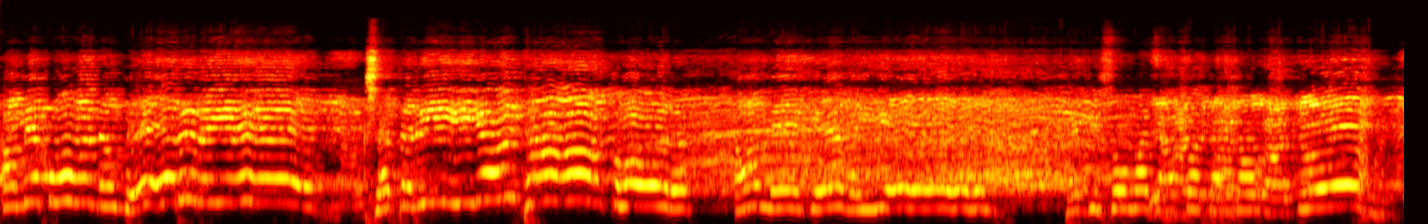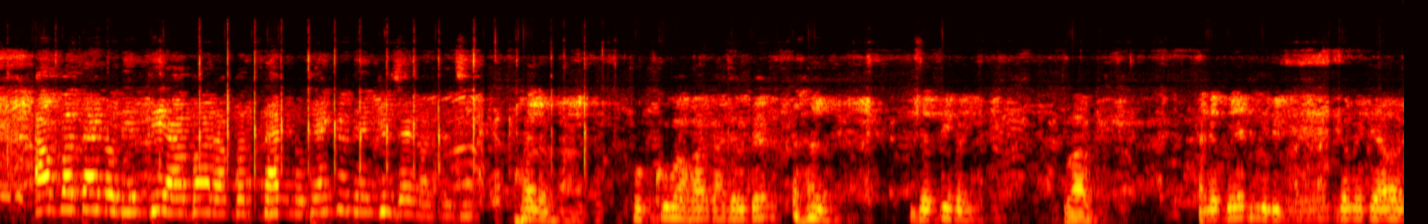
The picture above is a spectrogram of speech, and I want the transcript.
અમે મોન ભેર રહીએ. ક્ષત્રિય ઠાકોર અમે કહેવાઈએ. થેન્ક યુ સો મચ આ બધાનો આ બધાનો દિલથી આભાર આ બધાનો. થેન્ક યુ થેન્ક યુ જય માતાજી. હેલો. ખૂબ ખૂબ આભાર કાજલબેન. હેલો. જ્યોતિભાઈ. વાહ. અને બે જ મિનિટ. ગમે તે આવે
